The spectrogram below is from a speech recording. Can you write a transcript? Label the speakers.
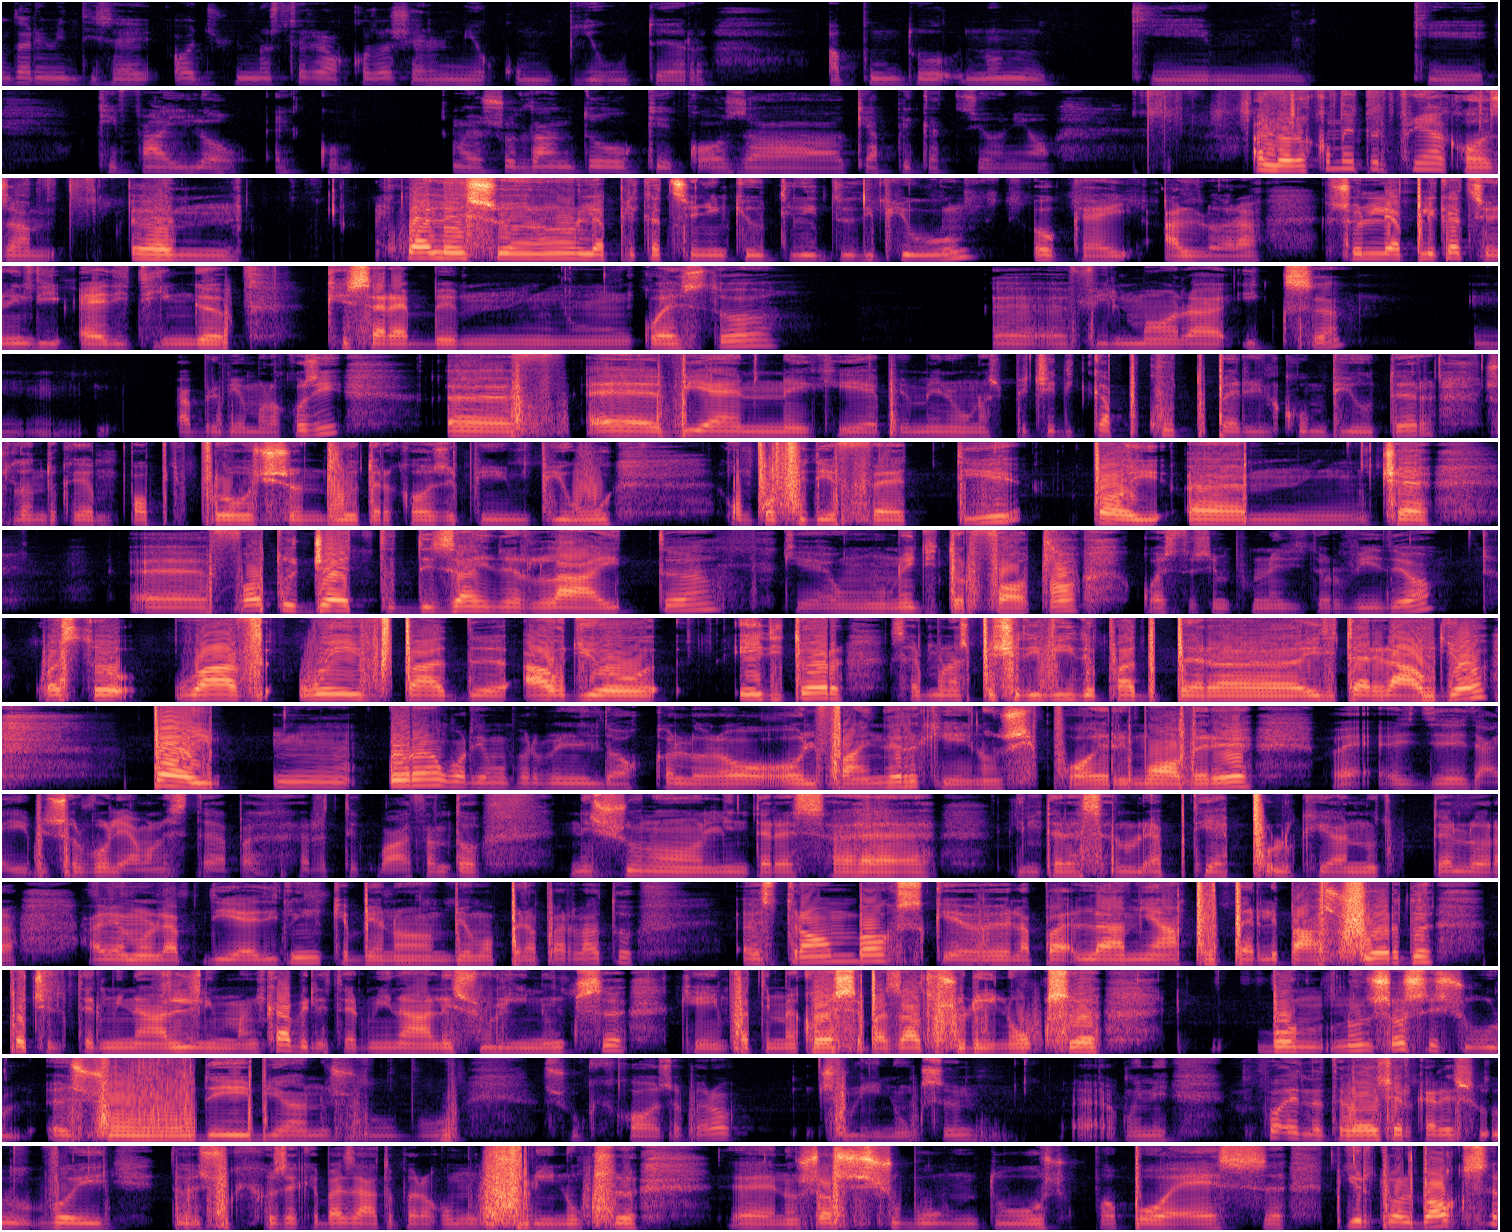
Speaker 1: sono Dari26, oggi vi mostrerò cosa c'è nel mio computer, appunto non che, mm, che, che file ho, ecco, soltanto che cosa, che applicazioni ho. Allora, come per prima cosa, ehm, quali sono le applicazioni che utilizzo di più? Ok, allora, sono le applicazioni di editing, che sarebbe mm, questo, eh, Filmora X, abbreviamola così, eh, è VN che è più o meno una specie di CapCut per il computer, soltanto che è un po' più pro, ci sono due o tre cose più in più, un po' più di effetti. Poi ehm, c'è eh, PhotoJet Designer Lite, che è un editor foto, questo è sempre un editor video. Questo Wave, WavePad Audio editor, serve una specie di videopad per uh, editare l'audio. Poi mh, mm, ora guardiamo per bene il dock. Allora ho, ho, il Finder che non si può rimuovere. Beh, eh, dai, sorvoliamo queste parte qua. Tanto nessuno gli interessa, eh, gli interessano le app di Apple che hanno tutte. Allora abbiamo l'app di editing che abbiamo, abbiamo appena parlato eh, Strongbox che è la, la, mia app per le password, poi c'è il terminale, l'immancabile terminale su Linux, che infatti macOS è basato su Linux, bon, non so se su, eh, su Debian, su, su che cosa, però su Linux. Eh, quindi poi andatevelo a cercare su voi su che cos'è che è basato però comunque su Linux. Eh, non so se su Ubuntu su Pop OS VirtualBox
